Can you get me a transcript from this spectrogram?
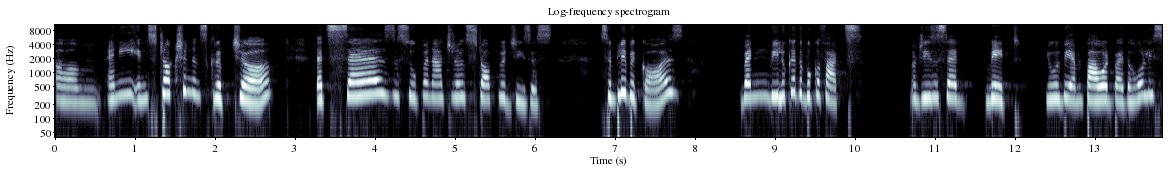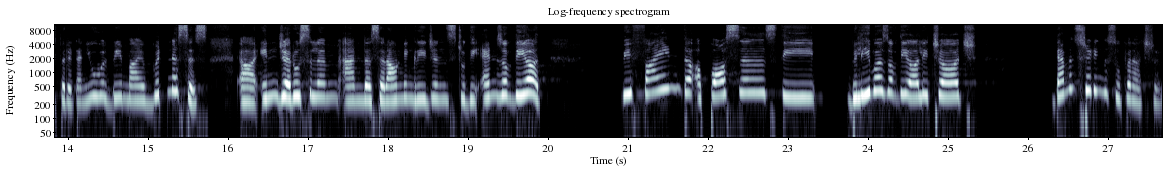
um, any instruction in scripture that says the supernatural stopped with Jesus simply because when we look at the book of acts jesus said wait you will be empowered by the holy spirit and you will be my witnesses uh, in jerusalem and the surrounding regions to the ends of the earth. We find the apostles the believers of the early church demonstrating the supernatural.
